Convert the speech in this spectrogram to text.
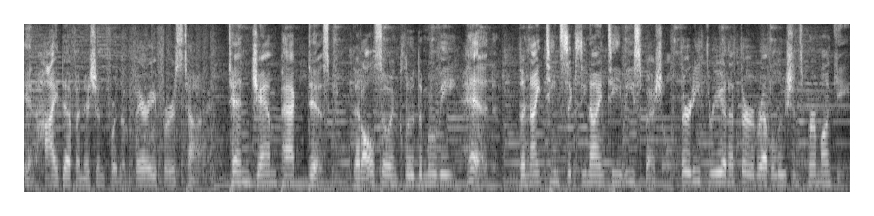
in high definition for the very first time. 10 jam packed discs that also include the movie Head, the 1969 TV special 33 and a third revolutions per Monkee,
